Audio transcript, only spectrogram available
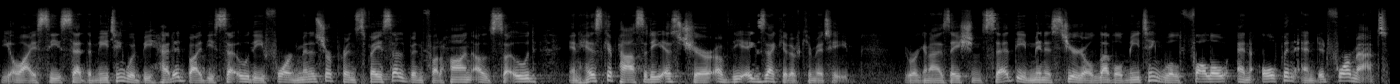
The OIC said the meeting would be headed by the Saudi Foreign Minister Prince Faisal bin Farhan Al Saud in his capacity as chair of the Executive Committee. The organization said the ministerial level meeting will follow an open-ended format.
